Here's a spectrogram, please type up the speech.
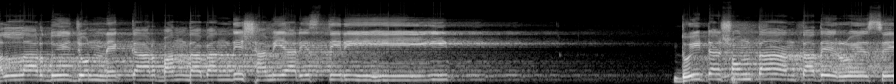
আল্লাহর দুইজন নেককার বান্দা বান্দি স্বামী আর স্ত্রী। দুইটা সন্তান তাদের রয়েছে।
